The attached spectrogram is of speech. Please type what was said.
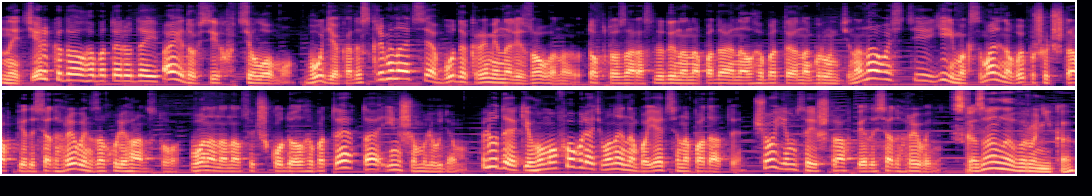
не тільки до ЛГБТ людей, а й до всіх в цілому. Будь-яка дискримінація буде криміналізованою. Тобто зараз людина нападає на ЛГБТ на ґрунті ненависті, їй максимально випишуть штраф 50 гривень за хуліганство. Вона наносить шкоду ЛГБТ та іншим людям. Люди, які гомофоблять, вони не бояться нападати. Що їм цей штраф 50 гривень? Сказала Вероніка.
